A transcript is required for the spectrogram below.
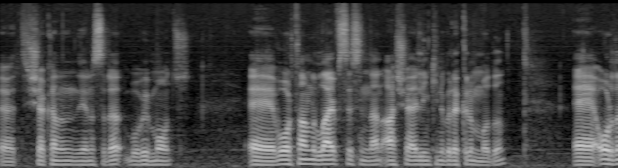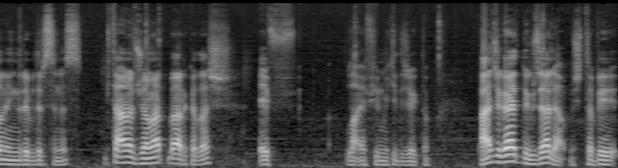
Evet şakanın yanı sıra bu bir mod. Ee, War Thunder Live sitesinden aşağıya linkini bırakırım modun. Ee, oradan indirebilirsiniz. Bir tane cömert bir arkadaş. F... Lan F22 diyecektim. Bence gayet de güzel yapmış. Tabi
